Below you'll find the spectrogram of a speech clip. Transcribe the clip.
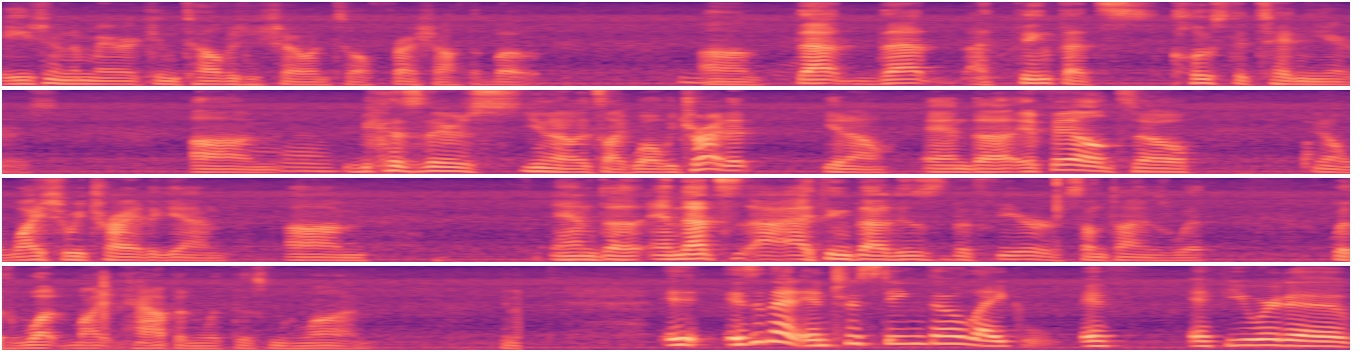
Asian American television show until fresh off the boat. Um, that that I think that's close to ten years. Um, Wow. because there's you know it's like well we tried it you know and uh, it failed so you know why should we try it again um, and uh, and that's I think that is the fear sometimes with with what might happen with this Mulan. You is isn't that interesting though? Like if if you were to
